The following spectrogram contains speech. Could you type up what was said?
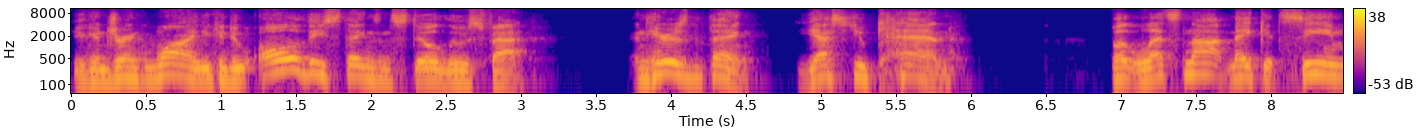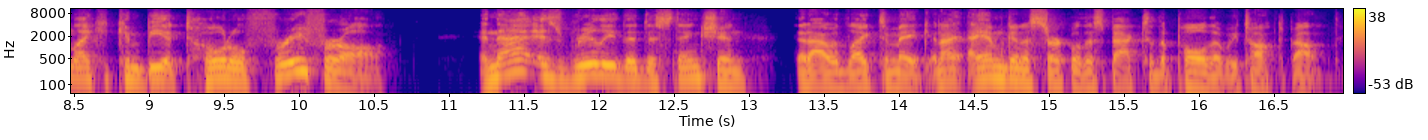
you can drink wine, you can do all of these things and still lose fat. And here's the thing. Yes, you can. But let's not make it seem like it can be a total free for all. And that is really the distinction that I would like to make. And I, I am going to circle this back to the poll that we talked about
